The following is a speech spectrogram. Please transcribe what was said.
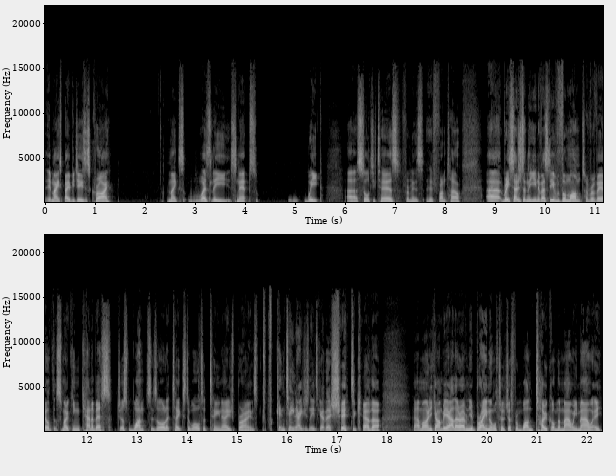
it makes baby Jesus cry. It makes Wesley Snips weep uh, salty tears from his, his front tail. Uh, researchers in the University of Vermont have revealed that smoking cannabis just once is all it takes to alter teenage brains. Fucking teenagers need to get their shit together. Come on, you can't be out there having your brain altered just from one toke on the Maui Wowie.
